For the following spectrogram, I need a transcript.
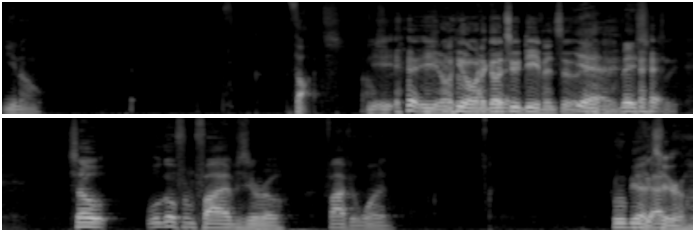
you know, thoughts. You know, you don't want to go too deep into it. Yeah, basically. so we'll go from five zero, five to one. Who'll be You at zero?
